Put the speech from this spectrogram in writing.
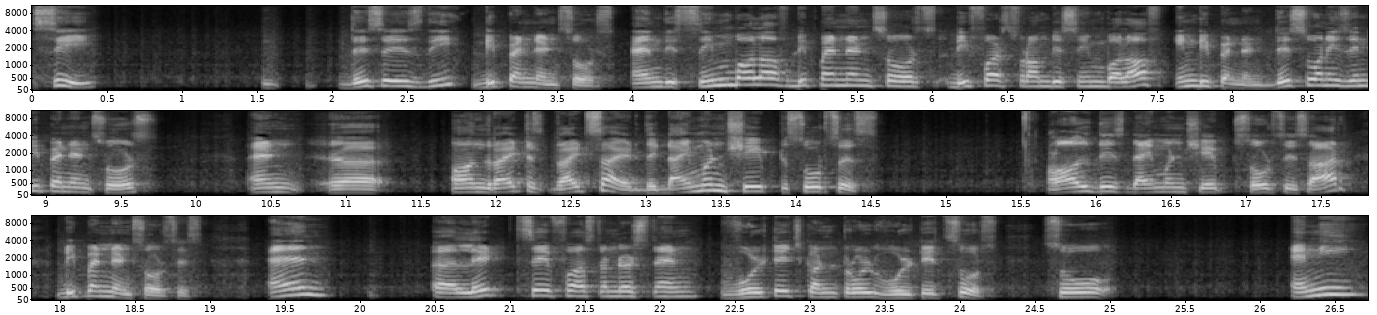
see this is the dependent source and the symbol of dependent source differs from the symbol of independent. This one is independent source and uh, on the right, right side the diamond shaped sources all these diamond shaped sources are dependent sources. And uh, let's say first understand voltage controlled voltage source. So any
